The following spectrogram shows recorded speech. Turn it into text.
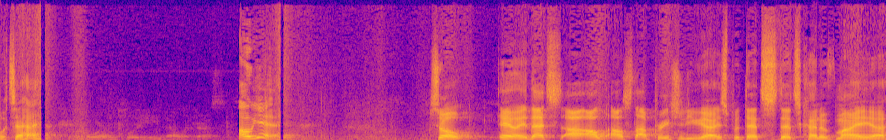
What's that? Or employee email address. Oh yeah. So anyway, that's I'll I'll stop preaching to you guys, but that's that's kind of my uh,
